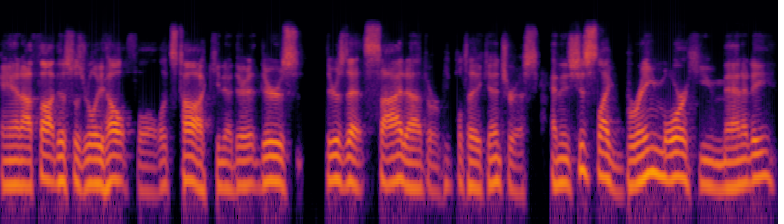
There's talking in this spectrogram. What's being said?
and I thought this was really helpful. Let's talk. You know, there, there's there's that side of it where people take interest, and it's just like bring more humanity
